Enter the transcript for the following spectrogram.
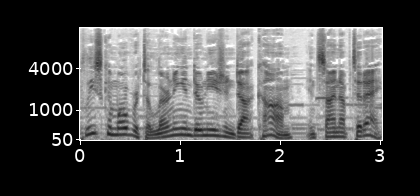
please come over to learningindonesian.com and sign up today.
